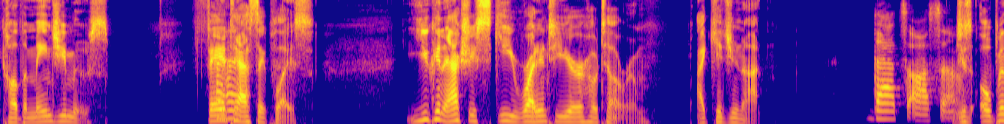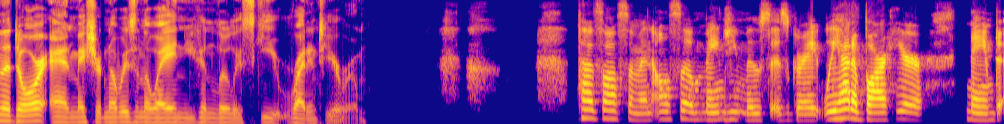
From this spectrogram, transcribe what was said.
called the Mangy Moose. Uh-huh. Fantastic place. You can actually ski right into your hotel room. I kid you not. That's awesome. Just open the door and make sure nobody's in the way, and you can literally ski right into your room. That's awesome. And also, Mangy Moose is great. We had a bar here named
